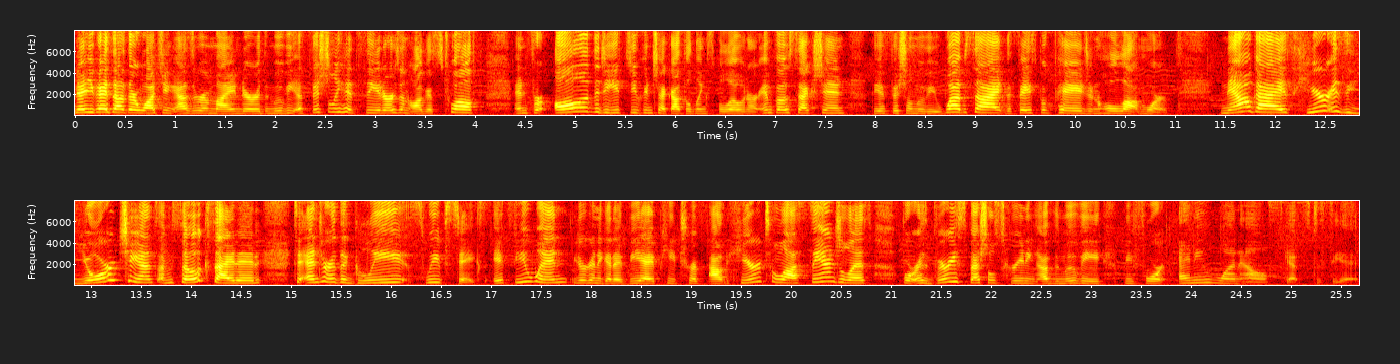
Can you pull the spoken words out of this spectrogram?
Now, you guys out there watching, as a reminder, the movie officially hits theaters on August 12th. And for all of the deets, you can check out the links below in our info section, the official movie website, the Facebook page, and a whole lot more. Now, guys, here is your chance. I'm so excited to enter the Glee sweepstakes. If you win, you're going to get a VIP trip out here to Los Angeles for a very special screening of the movie before anyone else gets to see it.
